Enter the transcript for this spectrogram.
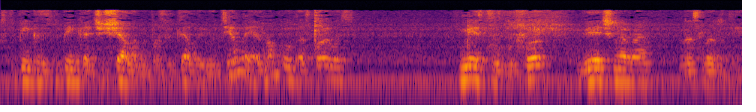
ступенька за ступенькой очищала бы, просветляла его тело, и оно бы удостоилось вместе с душой вечного наслаждения.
